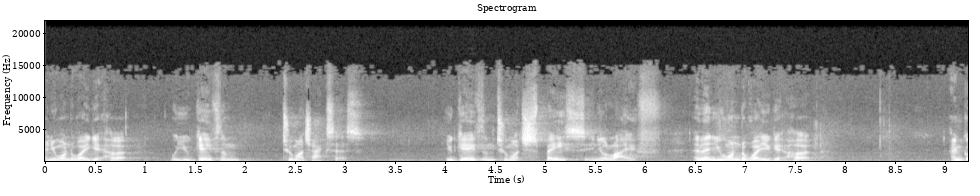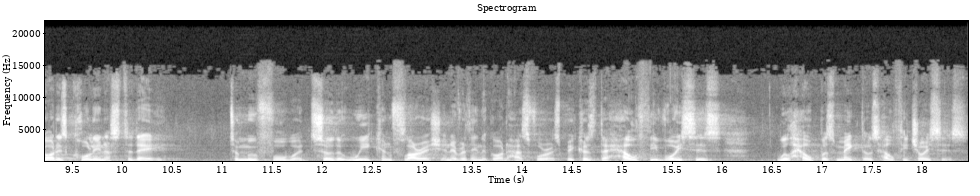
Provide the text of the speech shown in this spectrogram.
And you wonder why you get hurt. Well, you gave them too much access. You gave them too much space in your life. And then you wonder why you get hurt. And God is calling us today to move forward so that we can flourish in everything that God has for us because the healthy voices will help us make those healthy choices.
